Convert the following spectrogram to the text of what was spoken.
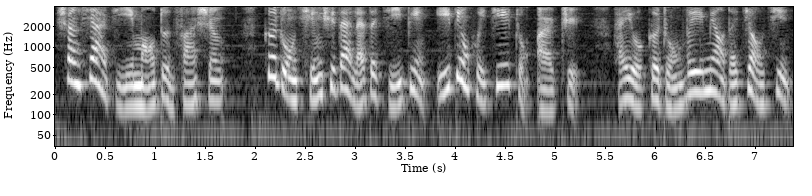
上下级矛盾发生，各种情绪带来的疾病一定会接踵而至，还有各种微妙的较劲，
